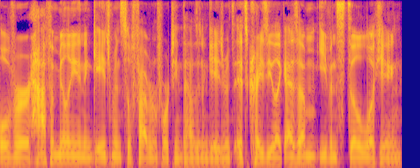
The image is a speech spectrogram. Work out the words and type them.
over half a million engagements, so 514,000 engagements. It's crazy. Like, as I'm even still looking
